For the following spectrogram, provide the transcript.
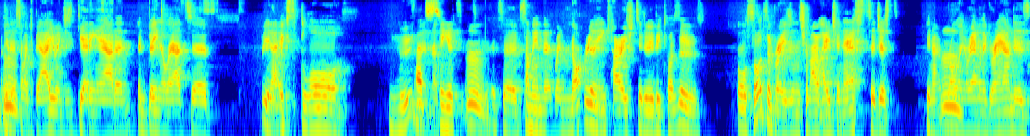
I think there's so much value in just getting out and, and being allowed to you know explore movement. That's- I think it's mm. it's a something that we're not really encouraged to do because of all sorts of reasons, from OHS to just you know Mm. rolling around on the ground is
